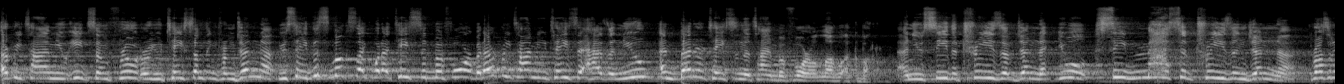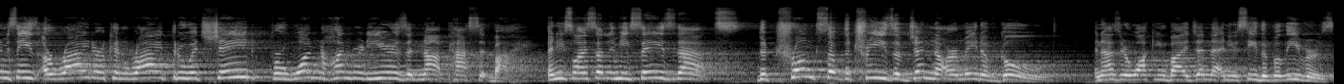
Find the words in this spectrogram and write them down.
every time you eat some fruit or you taste something from Jannah, you say, This looks like what I tasted before, but every time you taste it has a new and better taste than the time before. Allahu Akbar. And you see the trees of Jannah, you will see massive trees in Jannah. The Prophet says, A rider can ride through its shade for 100 years and not pass it by. And he, he says that the trunks of the trees of Jannah are made of gold. And as you're walking by Jannah and you see the believers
